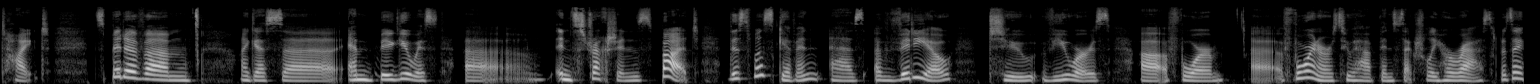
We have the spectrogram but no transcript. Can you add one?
tight. It's a bit of um I guess, uh, ambiguous uh, instructions, but this was given as a video to viewers uh, for uh, foreigners who have been sexually harassed. 그래서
